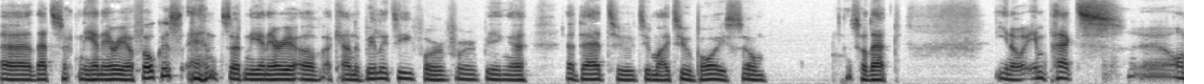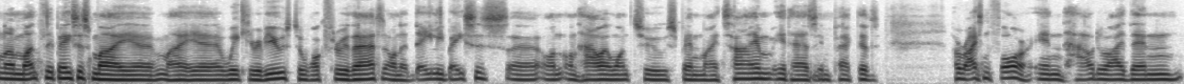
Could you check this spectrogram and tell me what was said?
Uh, that's certainly an area of focus and certainly an area of accountability for for being a, a dad to to my two boys. So so that you know impacts uh, on a monthly basis my uh, my uh, weekly reviews to walk through that on a daily basis uh, on on how I want to spend my time. It has mm. impacted Horizon Four in how do I then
